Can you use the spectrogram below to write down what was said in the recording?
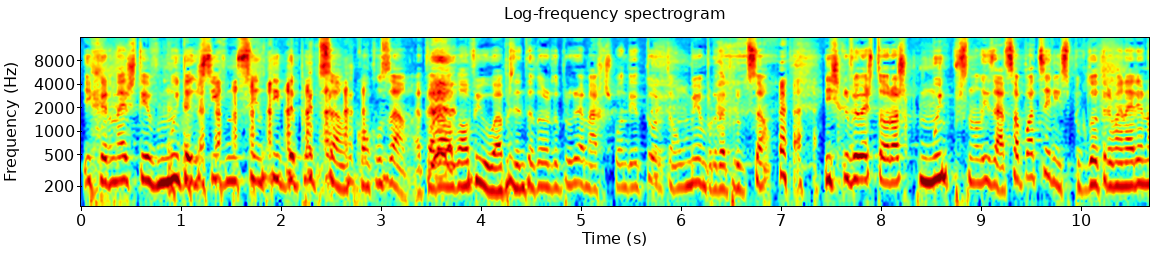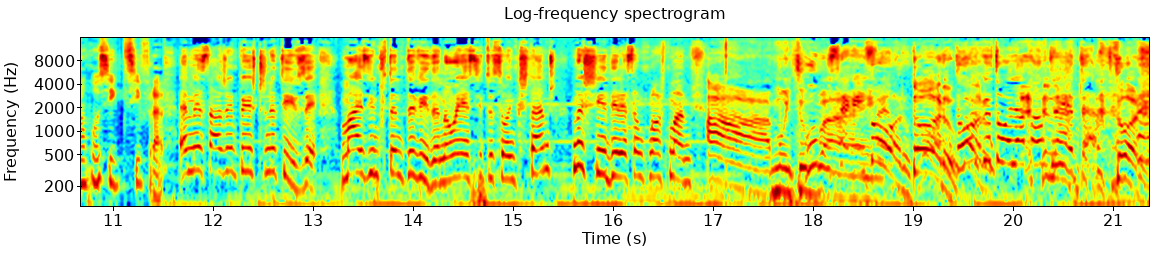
e Carneiro esteve muito agressivo no sentido da produção. Conclusão, a taróloga ouviu o apresentador do programa a responder torto a um membro da produção e escreveu este horóscopo muito personalizado. Só pode ser isso, porque de outra maneira eu não consigo decifrar. A mensagem para estes nativos é: mais importante da vida não é a situação em que estamos, mas sim a direção que nós tomamos. Ah, muito Como bem. segue em frente? Touro. Touro. Touro, que eu estou a olhar para a ampulheta. Touro.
